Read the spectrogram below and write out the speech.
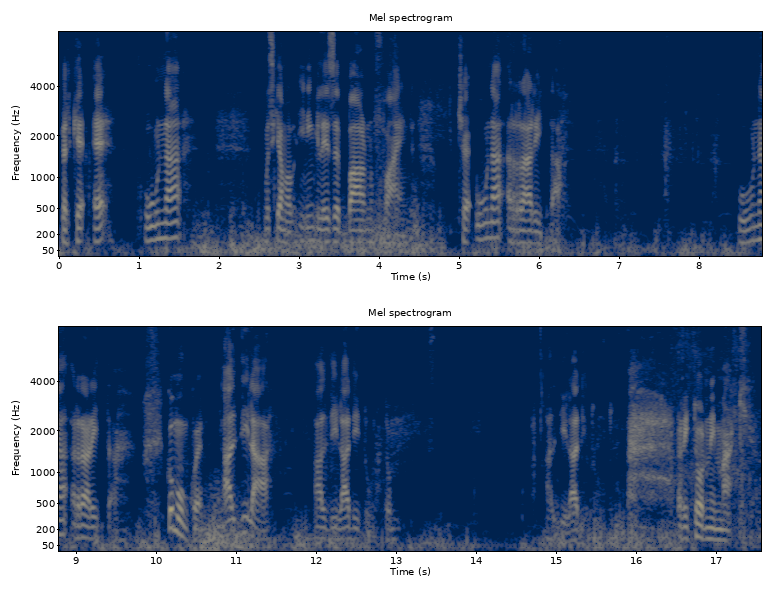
Perché è una, come si chiama in inglese, barn find, cioè una rarità. Una rarità. Comunque, al di là, al di là di tutto, al di là di tutto, ritorno in macchina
